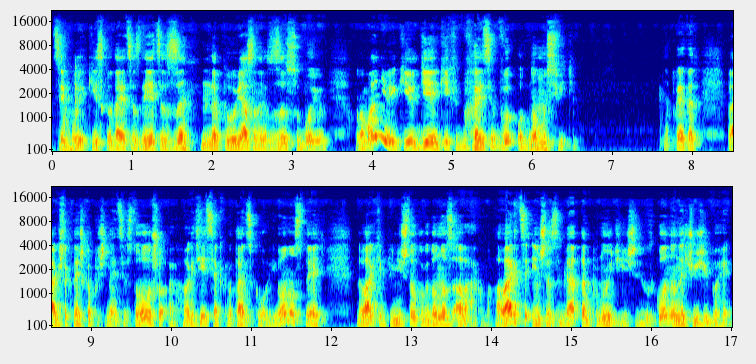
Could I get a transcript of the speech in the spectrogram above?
цикл, який складається, здається, з непов'язаних з собою романів, які, дії яких відбуваються в одному світі. Наприклад, перша книжка починається з того, що гвардійці Аркметанського регіону стоять на варті північного кордону з Авером. Авер це інша земля, там панують інші закони, у чужі боги.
